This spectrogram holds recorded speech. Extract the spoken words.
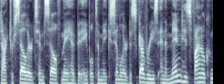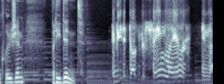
Dr. Sellards himself may have been able to make similar discoveries and amend his final conclusion, but he didn't. If he'd have dug the same layer in the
